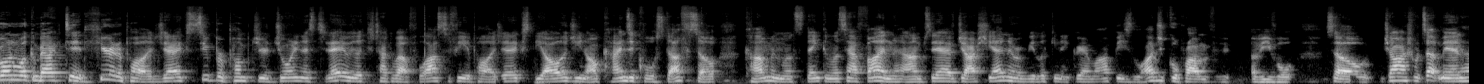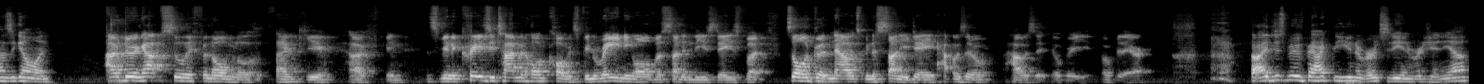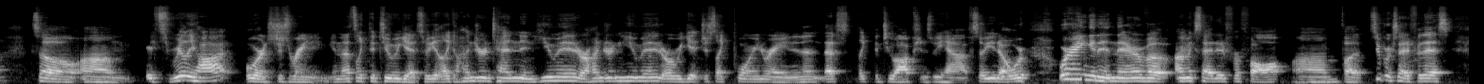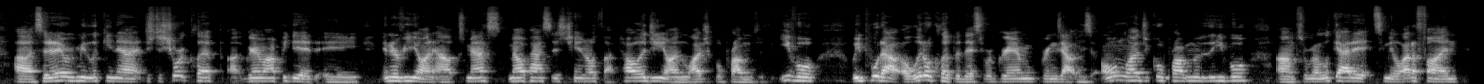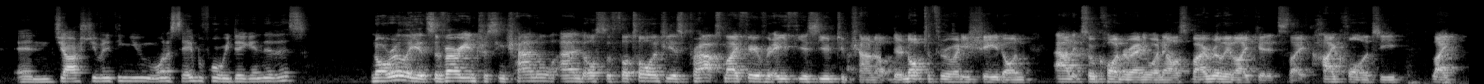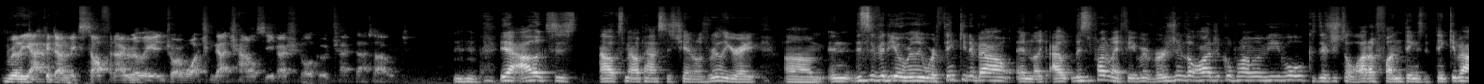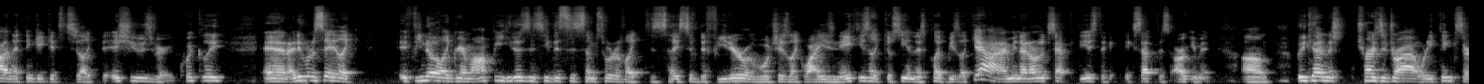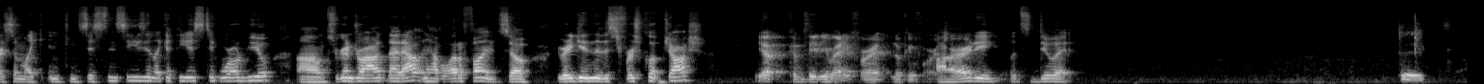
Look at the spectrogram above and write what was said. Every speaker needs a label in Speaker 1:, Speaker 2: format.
Speaker 1: everyone, welcome back to Adherent Apologetics. Super pumped you're joining us today. We like to talk about philosophy, apologetics, theology, and all kinds of cool stuff. So come and let's think and let's have fun. Um, today I have Josh Yen, and to be looking at Graham Oppy's logical problem of, of evil. So, Josh, what's up, man? How's it going?
Speaker 2: I'm doing absolutely phenomenal. Thank you. I've been it's been a crazy time in Hong Kong. It's been raining all of a sudden these days, but it's all good now. It's been a sunny day. How is it? How is it over over there?
Speaker 1: I just moved back to university in Virginia, so um, it's really hot or it's just raining, and that's like the two we get. So we get like 110 in humid or 100 in humid, or we get just like pouring rain, and then that's like the two options we have. So you know we're we're hanging in there, but I'm excited for fall. Um, but super excited for this. Uh, so today we're gonna be looking at just a short clip. Uh, Graham Oppy did a interview on Alex Mas- Malpass's channel, Thoughtology, on logical problems of evil. We pulled out a little clip of this where Graham brings out his own logical problem of the evil. Um, so we're gonna look at it. It's gonna be a lot of fun. And Josh, do you have anything you want to say before we dig into this?
Speaker 2: Not really. It's a very interesting channel, and also Thoughtology is perhaps my favorite atheist YouTube channel. They're not to throw any shade on Alex O'Connor or anyone else, but I really like it. It's like high quality, like really academic stuff, and I really enjoy watching that channel. So you guys should all go check that out.
Speaker 1: Mm-hmm. Yeah, Alex is Alex Malpass's channel is really great. Um, and this is a video really worth thinking about. And like, I, this is probably my favorite version of the logical problem of evil because there's just a lot of fun things to think about. And I think it gets to like the issues very quickly. And I do want to say, like, if you know like Graham Oppy, he doesn't see this as some sort of like decisive defeater, which is like why he's an atheist. Like you'll see in this clip, he's like, yeah, I mean, I don't accept theistic accept this argument. Um, but he kind of tries to draw out what he thinks are some like inconsistencies in like a theistic worldview. Um, so we're gonna draw that out and have a lot of fun. So you ready to get into this first clip, Josh?
Speaker 2: Yep, completely ready for it. Looking forward.
Speaker 1: Alrighty, let's do it.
